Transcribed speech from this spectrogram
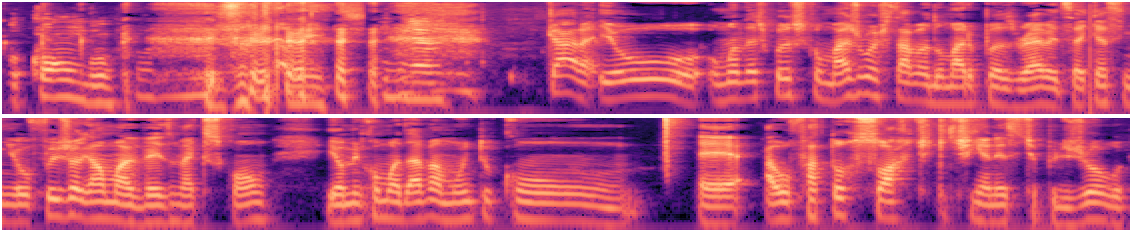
O combo. Exatamente. É. Cara, eu. Uma das coisas que eu mais gostava do Mario Plus Rabbids é que assim, eu fui jogar uma vez no XCOM e eu me incomodava muito com é, o fator sorte que tinha nesse tipo de jogo.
